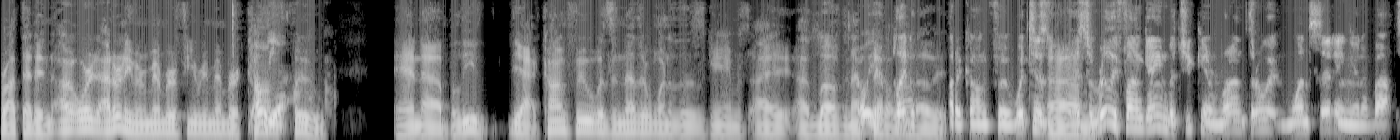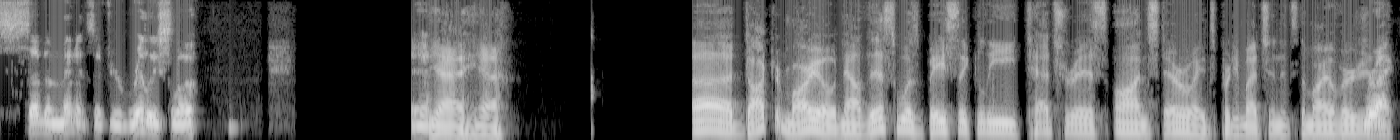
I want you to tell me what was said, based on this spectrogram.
brought that in. Or, or I don't even remember if you remember Kung Oh, yeah. Fu, and uh believe yeah, Kung Fu was another one of those games I I loved and I Oh, played yeah, a played lot of it. Out of Kung Fu, which is it's a Um, really fun game, but you can run through it in one sitting in about seven minutes if you're really slow. Yeah. Yeah, yeah. Uh Dr. Mario. Now this was basically Tetris on steroids pretty much and it's the Mario version Right. of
